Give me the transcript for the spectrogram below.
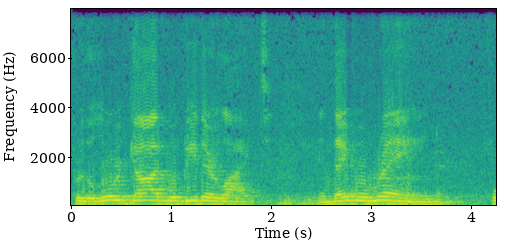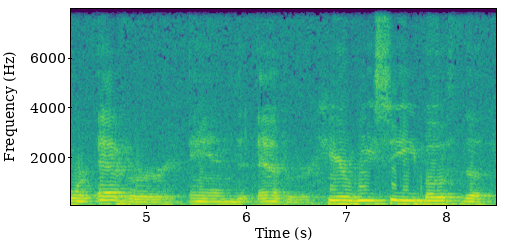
for the Lord God will be their light, and they will reign forever and ever. Here we see both the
